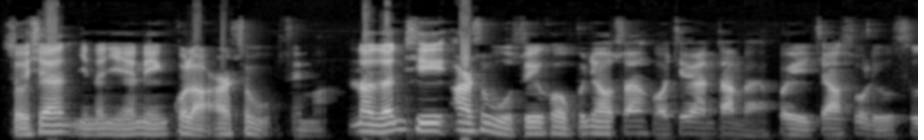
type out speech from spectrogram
首先，你的年龄过了二十五岁嘛？那人体二十五岁后，玻尿酸和胶原蛋白会加速流失。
